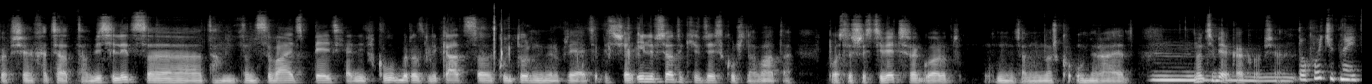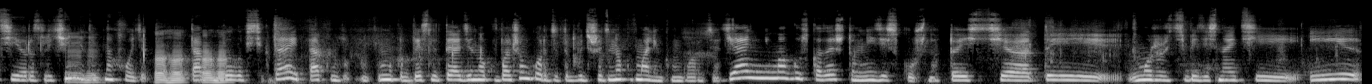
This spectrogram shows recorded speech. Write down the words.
вообще хотят там веселиться, там, танцевать, петь, ходить в клубы, развлекаться, культурные мероприятия посещать? Или все-таки здесь скучновато? После шести вечера город ну, там немножко умирает. Ну, тебе как вообще? Кто хочет найти развлечение, угу. тот находит. Ага, так ага. было всегда, и так, ну, как бы, если ты одинок в большом городе, ты будешь одинок в маленьком городе. Я не могу сказать, что мне здесь скучно. То есть э, ты можешь себе здесь найти и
